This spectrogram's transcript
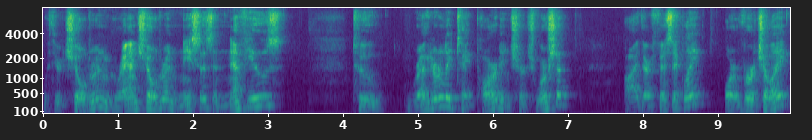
with your children, grandchildren, nieces, and nephews to regularly take part in church worship, either physically or virtually,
